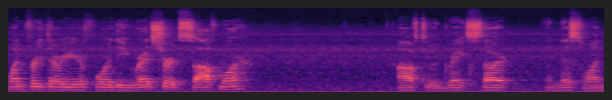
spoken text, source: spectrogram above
One free throw here for the redshirt sophomore. Off to a great start in this one.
